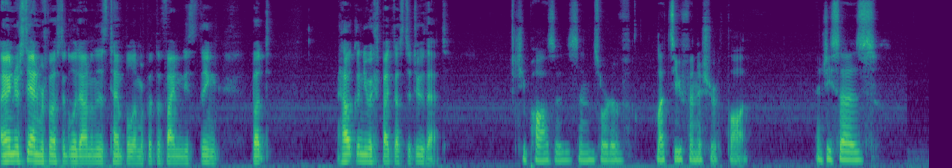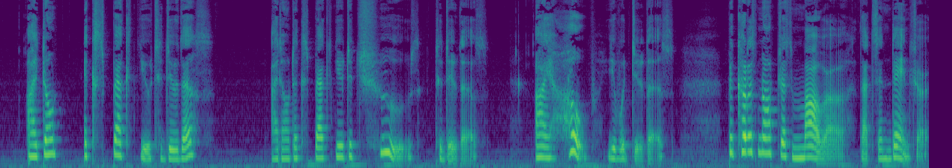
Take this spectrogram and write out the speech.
I understand we're supposed to go down in this temple and we're supposed to find this thing, but how can you expect us to do that? She pauses and sort of lets you finish your thought. And she says, I don't expect you to do this. I don't expect you to choose to do this. I hope you would do this. Because it's not just Mara that's in danger.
